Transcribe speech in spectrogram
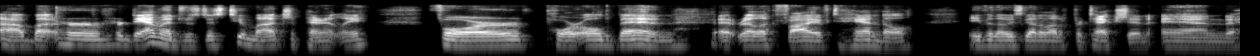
uh, but her her damage was just too much apparently for poor old Ben at Relic Five to handle even though he's got a lot of protection and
